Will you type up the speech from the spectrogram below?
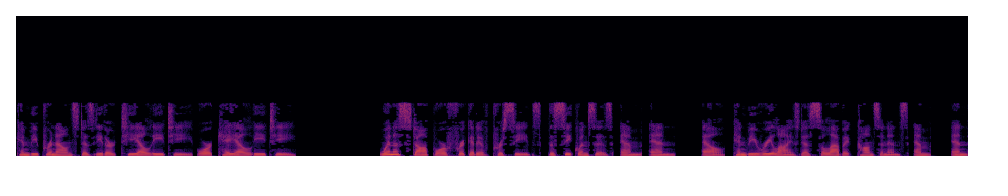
can be pronounced as either tlet or klet. When a stop or fricative precedes, the sequences m, n, l can be realized as syllabic consonants m, n,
